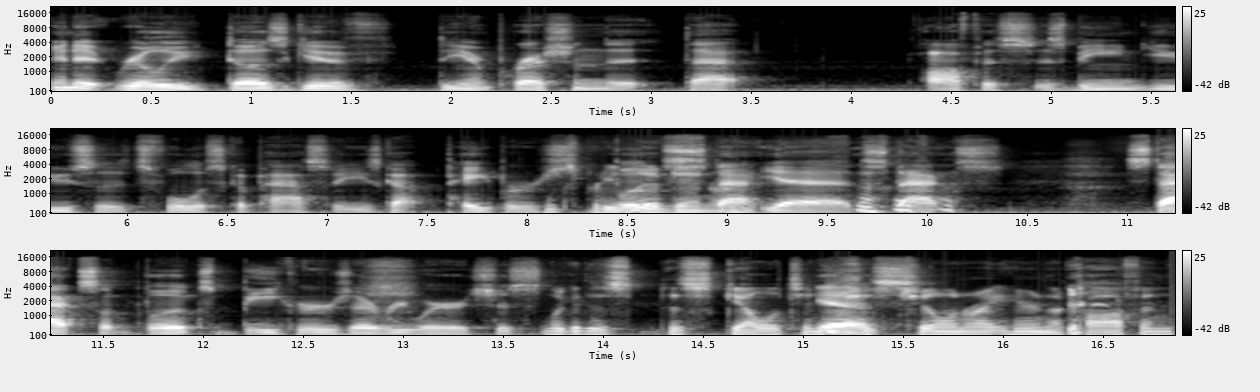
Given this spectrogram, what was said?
And it really does give the impression that that office is being used at its fullest capacity. He's got papers, It's pretty lived in, right? Yeah, stacks, stacks of books, beakers everywhere. It's just look at this this skeleton Yes. just chilling right here in the coffin.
